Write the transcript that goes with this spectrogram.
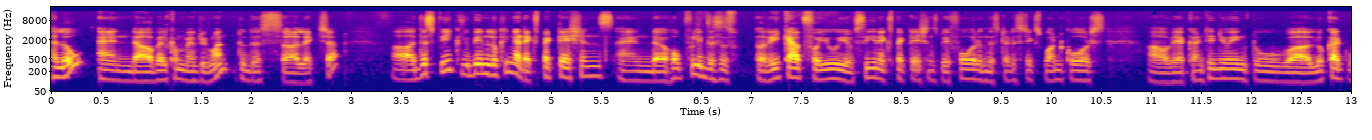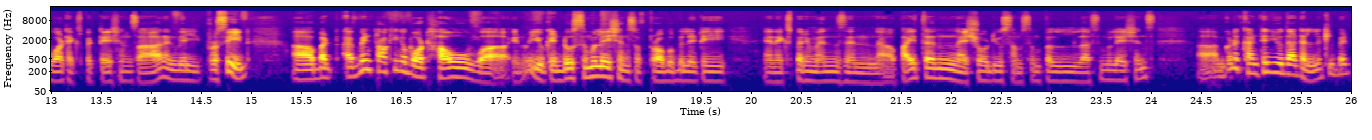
hello and uh, welcome everyone to this uh, lecture. Uh, this week we've been looking at expectations and hopefully this is a recap for you. You've seen expectations before in the statistics 1 course. We are continuing to look at what expectations are and we'll proceed. But I've been talking about how you know you can do simulations of probability and experiments in uh, Python. I showed you some simple uh, simulations. Uh, I'm going to continue that a little bit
